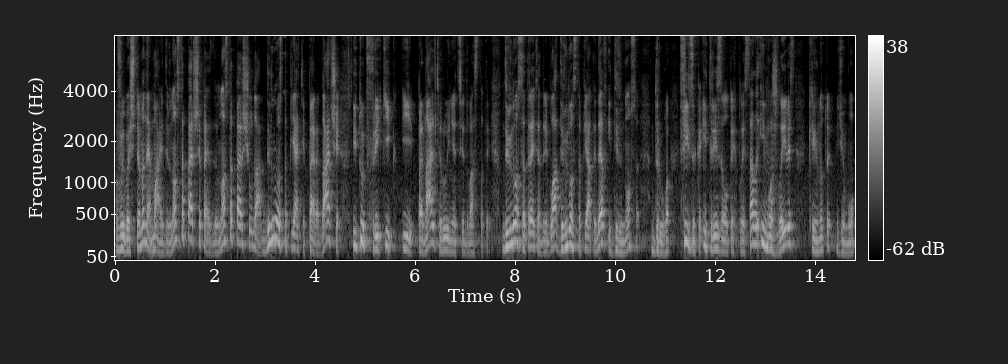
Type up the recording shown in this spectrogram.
вибачте мене, має 91 пес, 91 удар, 95-ті передачі, і тут фрікік і пенальті руйнять ці два стати. 93 дрібла, 95-й деф і 92-га фізика. І три золотих плейстайли, і можливість кинути йому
